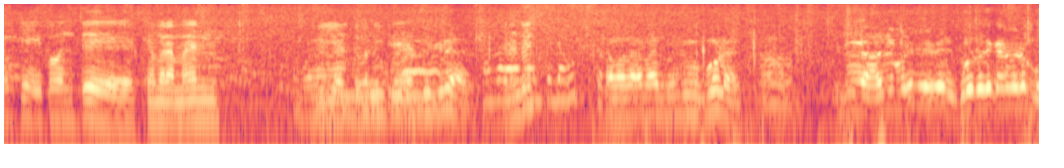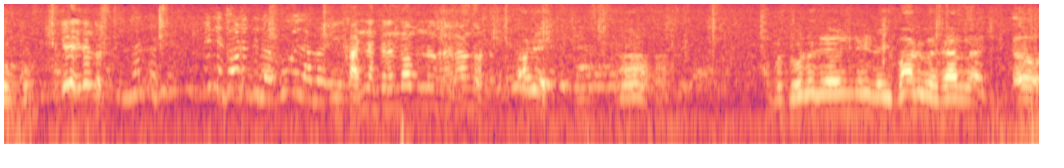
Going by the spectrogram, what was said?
ஓகே இப்போ வந்துட்டு கேமராமேன் வீடியோ எடுத்து பண்ணிட்டு ரெண்டு போல இப்போ அதில் தோட்டத்தை கணவரும் போகும் கண்ணை திறந்தா முன்னுக்கு கிடக்கலாம் தோட்டம் அதே ஆ அப்போ தோட்டத்தில் பாடுவேன் சார் தான் ஓ.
